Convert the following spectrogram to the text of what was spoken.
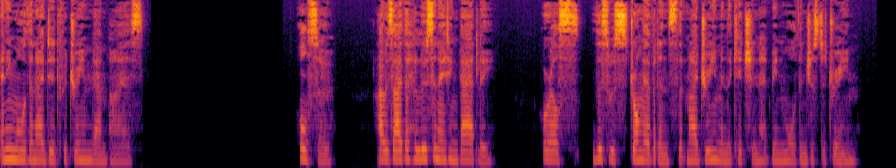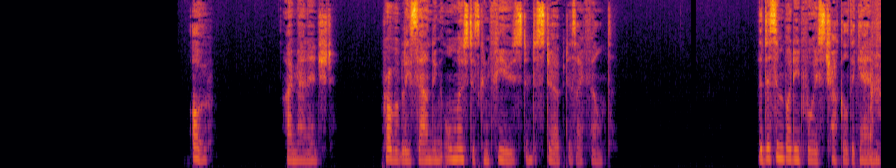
any more than I did for dream vampires. Also, I was either hallucinating badly, or else this was strong evidence that my dream in the kitchen had been more than just a dream. Oh, I managed probably sounding almost as confused and disturbed as I felt. The disembodied voice chuckled again.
